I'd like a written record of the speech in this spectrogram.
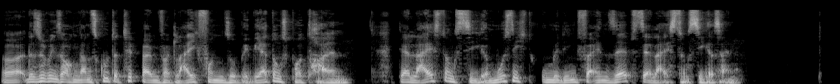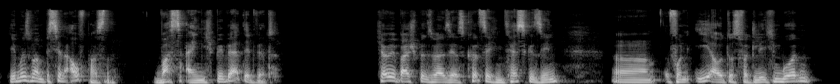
Äh, das ist übrigens auch ein ganz guter Tipp beim Vergleich von so Bewertungsportalen. Der Leistungssieger muss nicht unbedingt für einen selbst der Leistungssieger sein. Hier muss man ein bisschen aufpassen, was eigentlich bewertet wird. Ich habe beispielsweise erst kürzlich einen Test gesehen, äh, von E-Autos verglichen wurden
